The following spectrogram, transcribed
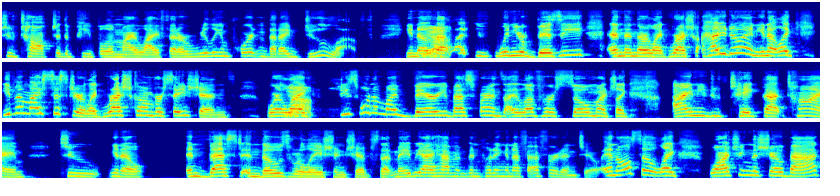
to talk to the people in my life that are really important that i do love you know Yeah. that like you, when you're busy and then they're like rush how you doing you know like even my sister like rush conversations where Yeah. like she's one of my very best friends i love her so much like i need to take that time to you know invest in those relationships that maybe i haven't been putting enough effort into. And also like watching the show back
